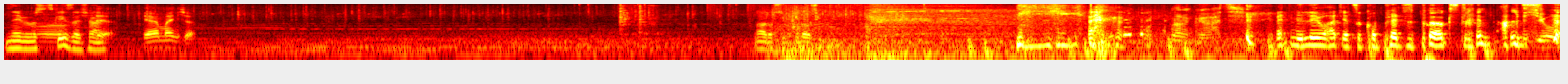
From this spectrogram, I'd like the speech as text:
Nee, wir müssen uns Oh, gegenseitig heilen. Ja, ja meine ich ja. Oh, das sieht gut aus. Oh Gott. Wetten wir, Leo hat jetzt so komplette Perks drin. Alles. Idiot.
